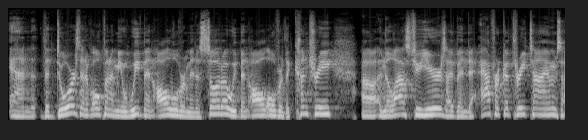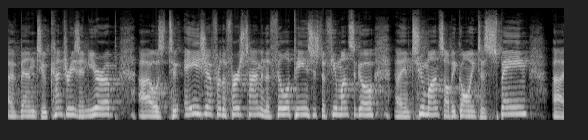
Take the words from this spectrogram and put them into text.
And the doors that have opened, I mean, we've been all over Minnesota, we've been all over the country. Uh, in the last few years, I've been to Africa three times, I've been to countries in Europe, uh, I was to Asia for the first time in the Philippines just a few months ago. Uh, in two months, I'll be going to Spain, uh,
